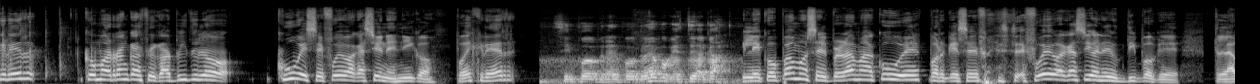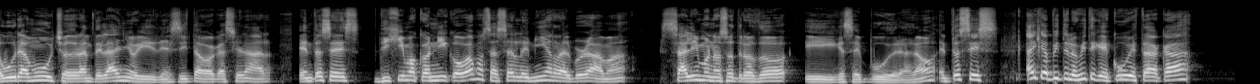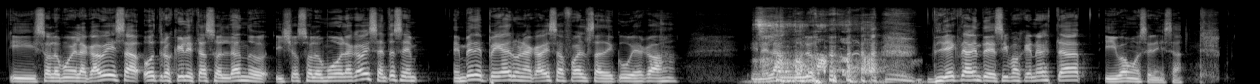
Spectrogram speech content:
creer cómo arranca este capítulo. Cube se fue de vacaciones, Nico. ¿Podés creer? Sí, puedo creer, puedo creer porque estoy acá. Le copamos el programa a Cube porque se, se fue de vacaciones, un tipo que labura mucho durante el año y necesita vacacionar. Entonces dijimos con Nico, vamos a hacerle mierda al programa. Salimos nosotros dos y que se pudra, ¿no? Entonces, hay capítulos, viste, que Cube está acá y solo mueve la cabeza, otros que él está soldando y yo solo muevo la cabeza. Entonces, en, vez de pegar una cabeza falsa de Cube acá, en el ángulo, directamente decimos que no está y vamos en esa.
